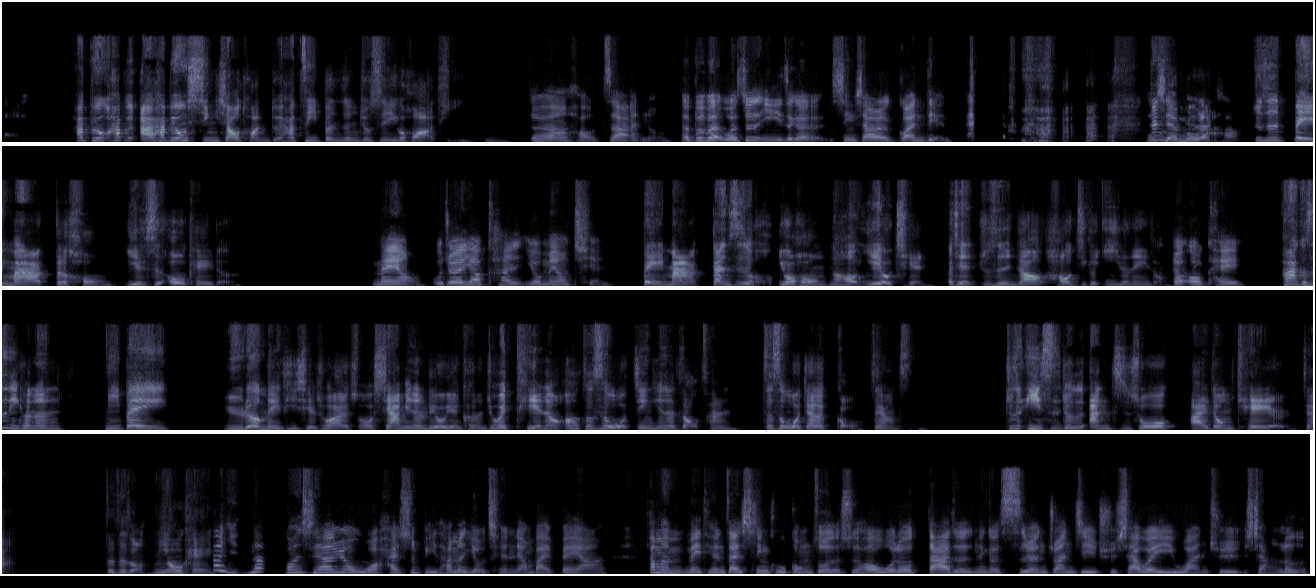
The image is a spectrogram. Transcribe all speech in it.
他不用，他不啊，他不用行销团队，他自己本身就是一个话题。嗯，对啊，好赞哦！呃，不不，我是以这个行销的观点，很羡慕觉得啦哈。就是被骂的红也是 OK 的，没有，我觉得要看有没有钱。被骂但是有红，然后也有钱，而且就是你知道好几个亿的那一种就 OK，啊。可是你可能你被娱乐媒体写出来的时候，下面的留言可能就会贴那种哦，这是我今天的早餐，这是我家的狗这样子，就是意思就是暗指说 I don't care 这样的这种，你 OK？那也那没关系啊，因为我还是比他们有钱两百倍啊。他们每天在辛苦工作的时候，我都搭着那个私人专机去夏威夷玩，去享乐。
